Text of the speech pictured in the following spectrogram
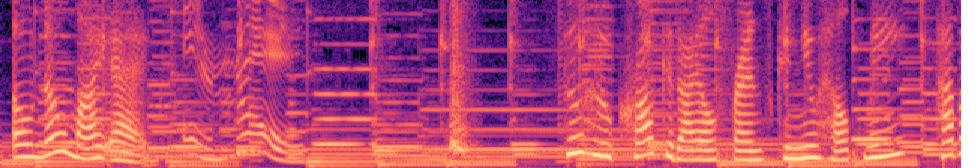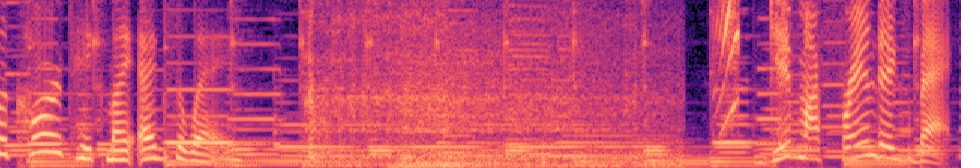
Oh no, my eggs. Oh no! Hoo hoo crocodile friends, can you help me? Have a car take my eggs away. Give my friend eggs back.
